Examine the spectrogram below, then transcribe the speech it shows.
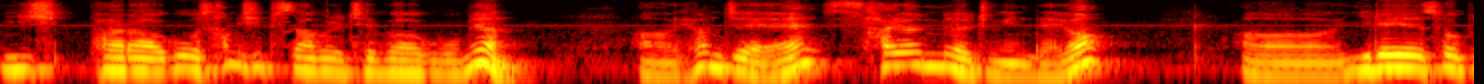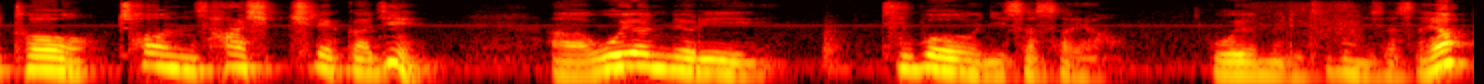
28하고 33을 제거하고 보면 어, 현재 사연멸 중인데요. 어, 1회에서부터 1047회까지 아, 오연멸이 두 번 있었어요. 오연멸이 두 번 있었어요.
